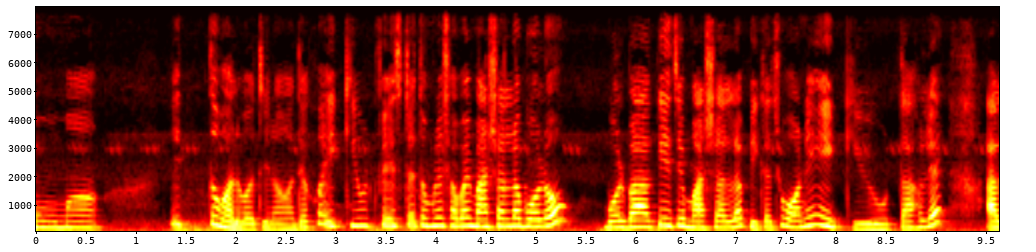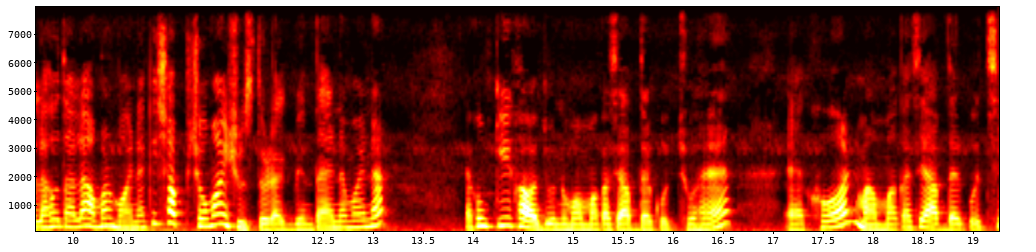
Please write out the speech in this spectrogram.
মাম্মা একটু ভালোবাসে না। দেখো এই কিউট ফেসটা তোমরা সবাই মাশাল্লাহ বলো। বলবা আগে যে মাশাল্লাহ পিকাচু অনেক কিউট তাহলে আল্লাহ তাআলা আমার ময়নাকে সব সময় সুস্থ রাখবেন, তাই না ময়না? এখন কি খাওয়ার জন্য মাম্মা কাছে আবদার করছ হ্যাঁ? এখন মাম্মা কাছে আবদার করছি,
